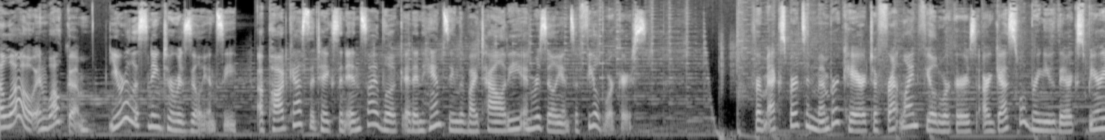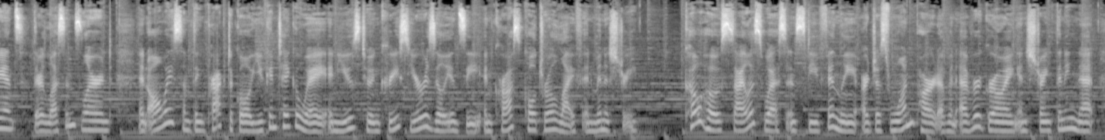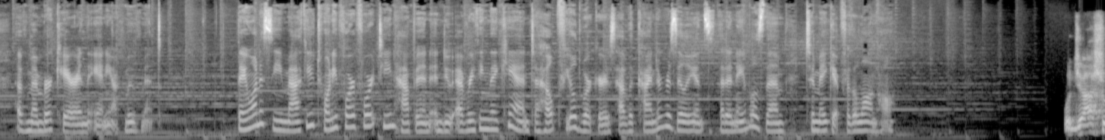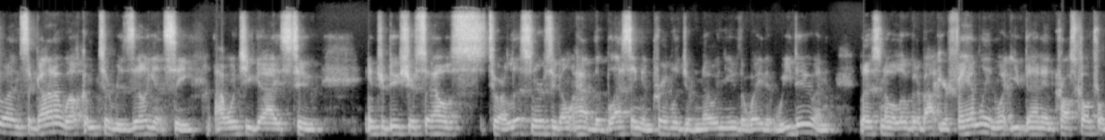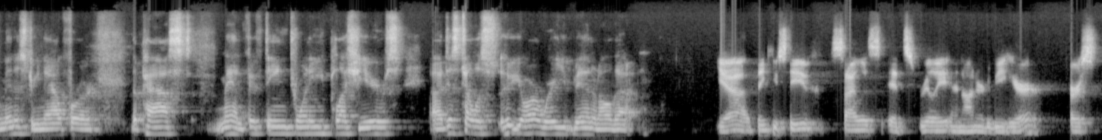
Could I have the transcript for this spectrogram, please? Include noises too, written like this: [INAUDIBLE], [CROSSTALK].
Hello and welcome. You are listening to Resiliency, a podcast that takes an inside look at enhancing the vitality and resilience of field workers. From experts in member care to frontline field workers, our guests will bring you their experience, their lessons learned, and always something practical you can take away and use to increase your resiliency in cross cultural life and ministry. Co hosts Silas West and Steve Finley are just one part of an ever growing and strengthening net of member care in the Antioch movement. They want to see Matthew 24:14 happen and do everything they can to help field workers have the kind of resilience that enables them to make it for the long haul. Well, Joshua and Sagana, welcome to Resiliency. I want you guys to introduce yourselves to our listeners who don't have the blessing and privilege of knowing you the way that we do and let us know a little bit about your family and what you've done in cross-cultural ministry now for the past man 15 20 plus years uh, just tell us who you are where you've been and all that yeah thank you steve silas it's really an honor to be here first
